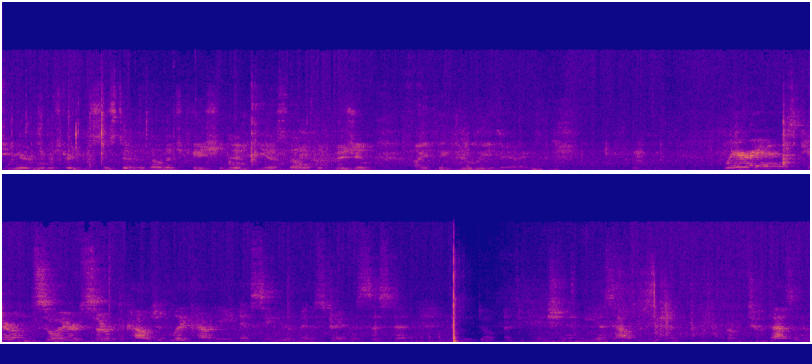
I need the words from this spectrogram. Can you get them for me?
Senior Administrative Assistant, in Adult Education and ESL Division. I think Julie had, Whereas Carolyn Sawyer served the College of Lake County as Senior Administrative Assistant in the Adult Education and ESL Division from 2015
